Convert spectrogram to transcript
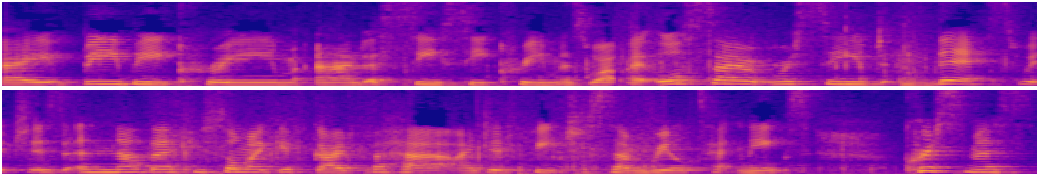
a BB cream and a CC cream as well. I also received this which is another, if you saw my gift guide for her, I did feature some Real Techniques Christmas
